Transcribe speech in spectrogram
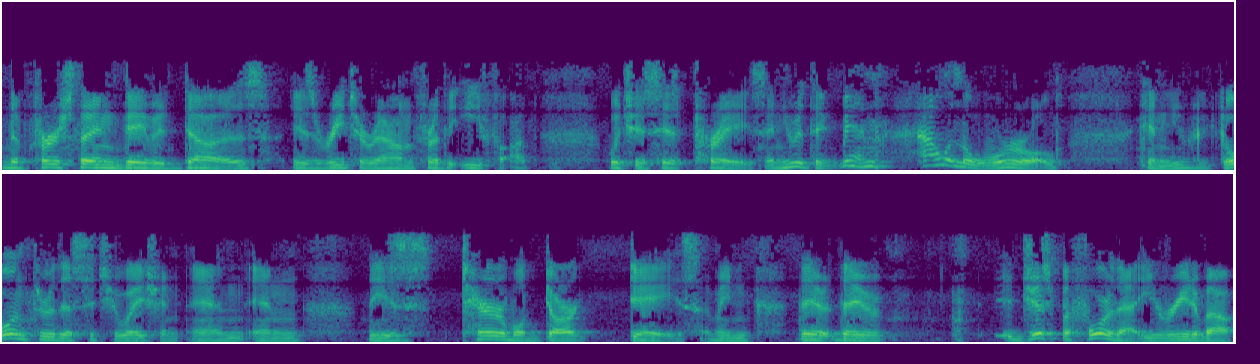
the first thing David does is reach around for the ephod, which is his praise. And you would think, man, how in the world can you going through this situation and and these terrible dark days? I mean, they they just before that, you read about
